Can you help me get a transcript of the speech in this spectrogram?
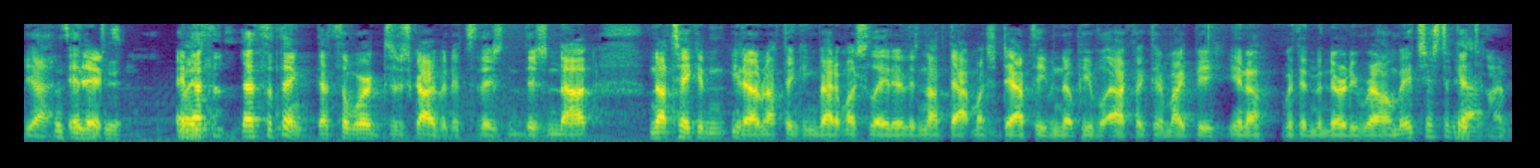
yeah, Let's it is. it. And Like- that's that's the thing. That's the word to describe it. It's there's there's not not taking you know I'm not thinking about it much later. There's not that much depth, even though people act like there might be. You know, within the nerdy realm, it's just a good Yeah. time.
